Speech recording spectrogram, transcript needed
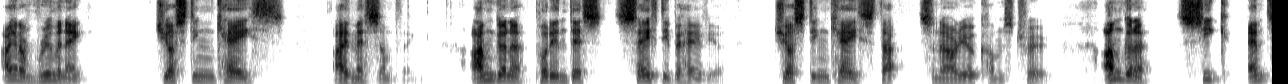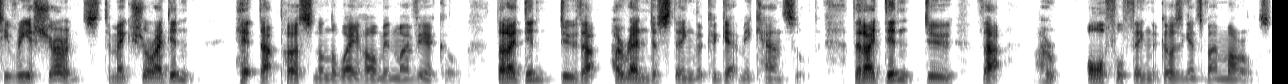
I'm going to ruminate just in case I miss something. I'm going to put in this safety behavior just in case that scenario comes true. I'm going to seek empty reassurance to make sure I didn't hit that person on the way home in my vehicle, that I didn't do that horrendous thing that could get me cancelled, that I didn't do that awful thing that goes against my morals.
